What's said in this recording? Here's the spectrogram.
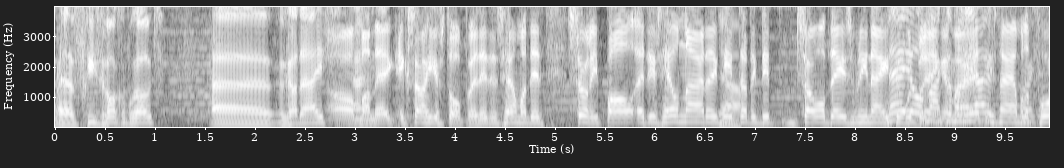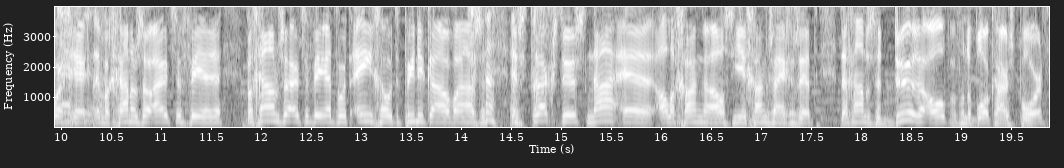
uh, Fries roggebrood. Eh radijs. Oh man, ik, ik zou hier stoppen. Dit is helemaal dit. Sorry Paul, het is heel naar dat ik, Ja. dit, dat ik dit zo op deze manier naar je Nee, toe moet joh, brengen. Maar niet het is nou helemaal het voorgerecht. En we gaan hem zo uitserveren. We gaan hem zo uitserveren. Het wordt één grote pinicaoase. en straks dus, na eh, alle gangen, als die in gang zijn gezet... dan gaan dus de deuren open van de Blokhuispoort.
